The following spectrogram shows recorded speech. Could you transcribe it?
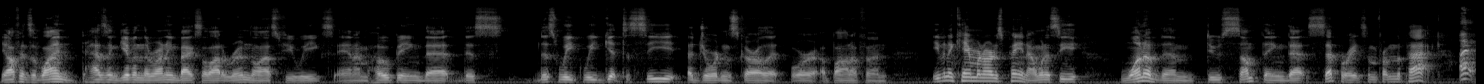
the offensive line hasn't given the running backs a lot of room the last few weeks, and I'm hoping that this this week we get to see a Jordan Scarlett or a Bonnafon, even a Cameron Artis Payne. I want to see one of them do something that separates them from the pack. I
